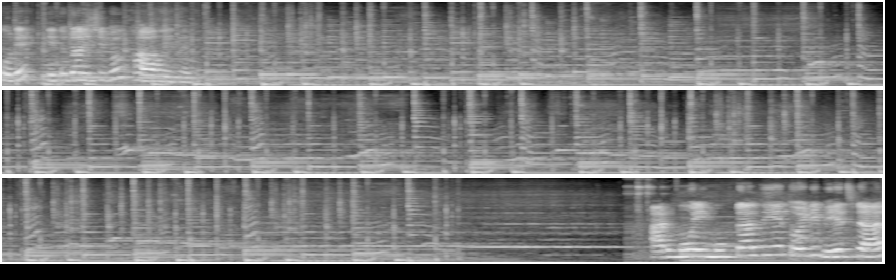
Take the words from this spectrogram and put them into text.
করে, তেতো ডাল হিসেবেও খাওয়া হয়ে থাকে। আর এই মুগ ডাল দিয়ে তৈরি ভেজ ডাল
